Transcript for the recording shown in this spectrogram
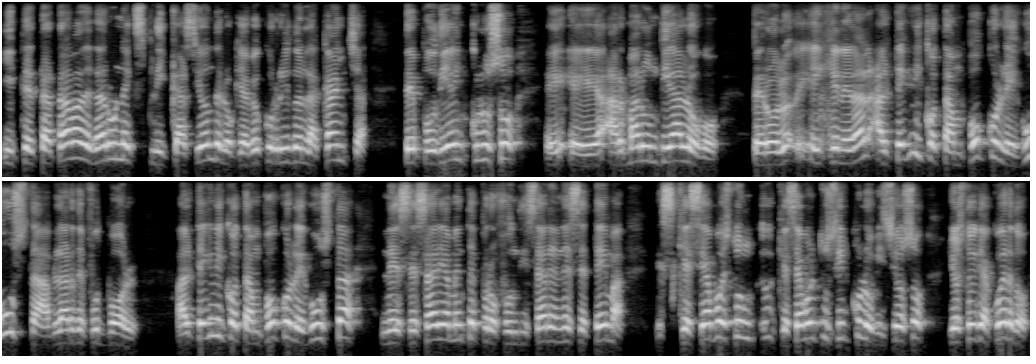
y te trataba de dar una explicación de lo que había ocurrido en la cancha. Te podía incluso eh, eh, armar un diálogo, pero en general al técnico tampoco le gusta hablar de fútbol. Al técnico tampoco le gusta necesariamente profundizar en ese tema. Es que se ha un, que se ha vuelto un círculo vicioso, yo estoy de acuerdo,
